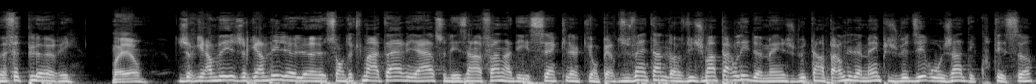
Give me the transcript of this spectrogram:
m'a fait pleurer. Voyons. J'ai regardé, j'ai regardé le, son documentaire hier sur les enfants dans des siècles qui ont perdu 20 ans de leur vie. Je vais en parler demain. Je veux t'en parler demain, puis je veux dire aux gens d'écouter ça.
